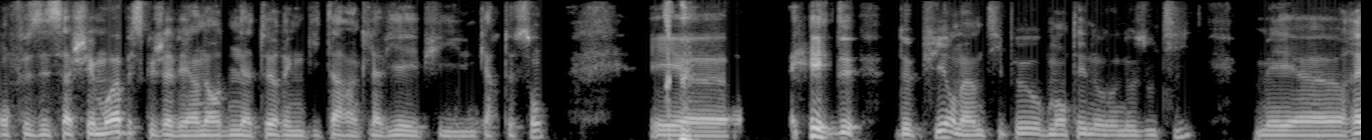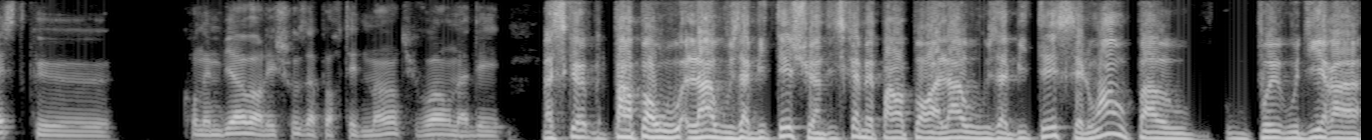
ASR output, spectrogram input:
on faisait ça chez moi parce que j'avais un ordinateur, une guitare, un clavier et puis une carte son. Et, euh, depuis, on a un petit peu augmenté nos, outils, mais euh, reste que qu'on aime bien avoir les choses à portée de main. Tu vois, on a des. Parce que par rapport à là où vous habitez, je suis indiscret, mais par rapport à là où vous habitez, c'est loin ou pas? Vous pouvez vous dire,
